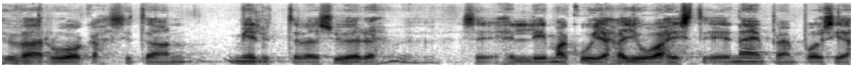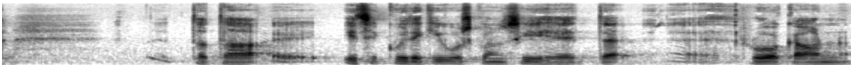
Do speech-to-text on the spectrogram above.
hyvä ruoka, sitä on miellyttävää syödä, se hellii maku- ja hajuahista ja näin päin pois. Ja, tota, itse kuitenkin uskon siihen, että äh, ruoka on,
